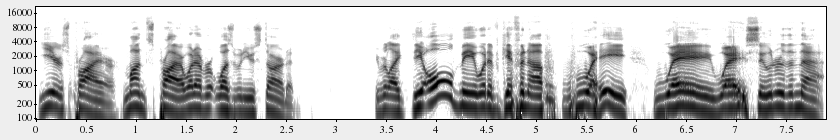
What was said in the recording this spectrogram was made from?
years prior months prior whatever it was when you started you were like, the old me would have given up way, way, way sooner than that.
